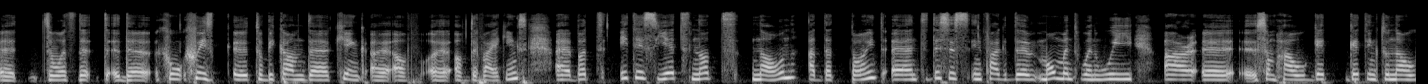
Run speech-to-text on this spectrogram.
uh, towards the the who who is uh, to become the king uh, of uh, of the Vikings. Uh, but it is yet not known at that point, and this is in fact the moment when we are uh, somehow get, getting to know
